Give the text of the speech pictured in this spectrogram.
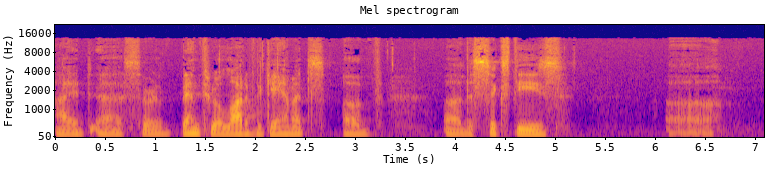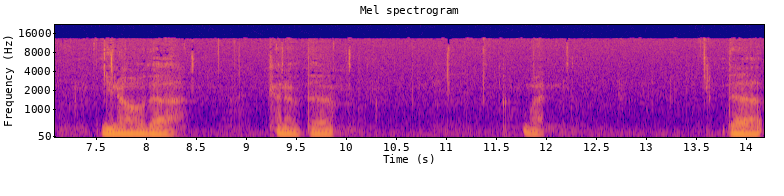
I had uh, sort of been through a lot of the gamuts of uh, the 60s, uh, you know, the kind of the, what, the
